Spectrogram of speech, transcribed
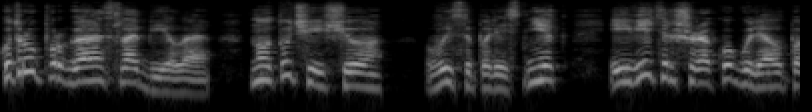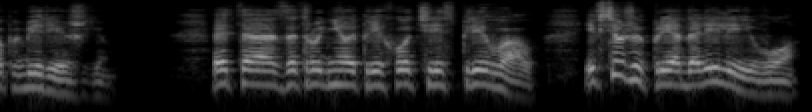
К утру пурга ослабела, но тучи еще высыпали снег, и ветер широко гулял по побережью. Это затруднило переход через перевал, и все же преодолели его.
